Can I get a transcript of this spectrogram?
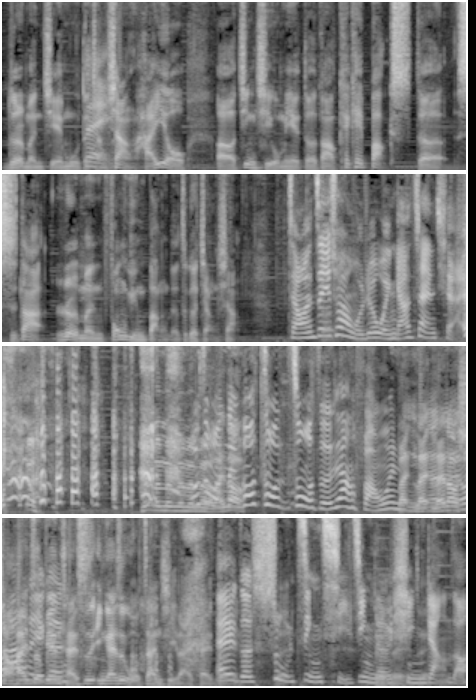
热门节目的奖项，还有呃近期我们也得到 KKBOX 的十大热门风云榜的这个奖项。讲完这一串，我觉得我应该要站起来。没有没有没有，我怎么能够坐坐着这样访问你呢？来来到小孩这边才是应该是我站起来才对。还有一个肃静起敬的心这样子哦。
